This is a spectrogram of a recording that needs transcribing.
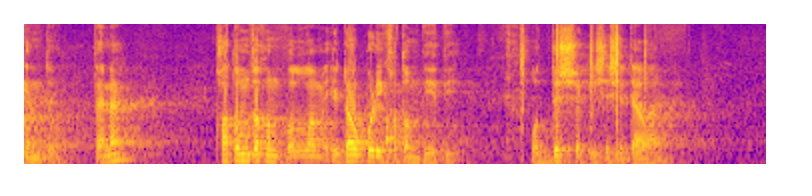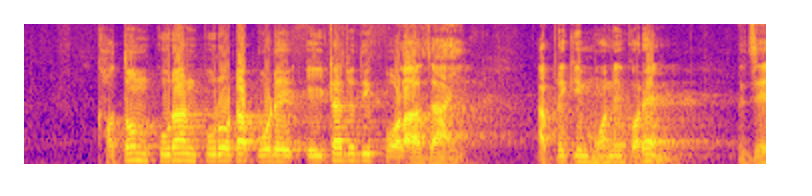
কিন্তু, তাই না? খতম যখন করলাম, এটাও পড়ি খতম দিয়ে দিই। উদ্দেশ্য কি শেষে দেওয়ার? খতম কোরআন পুরোটা পড়ে এইটা যদি পড়া যায়, আপনি কি মনে করেন যে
